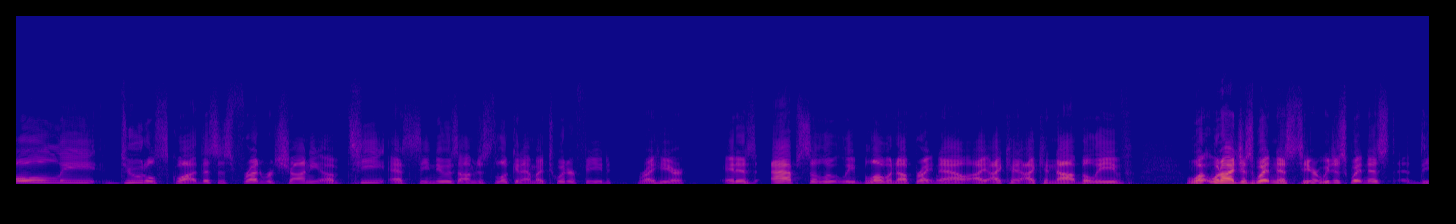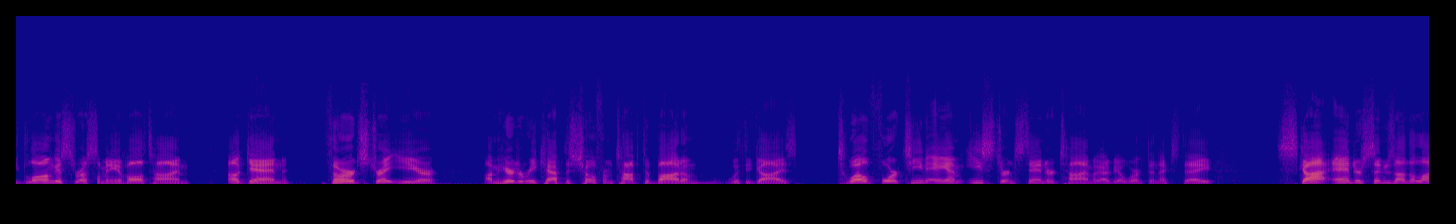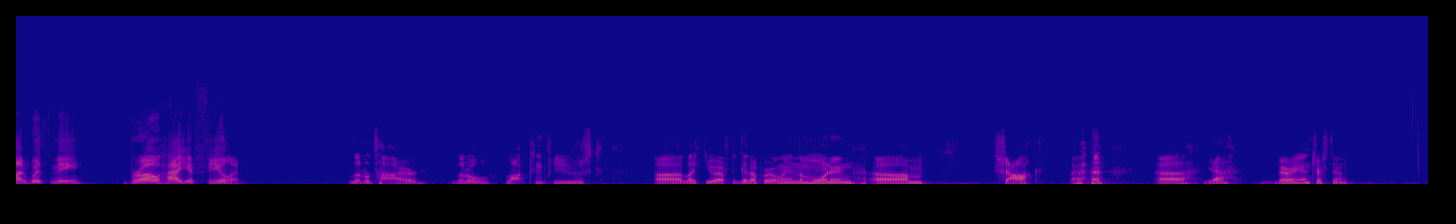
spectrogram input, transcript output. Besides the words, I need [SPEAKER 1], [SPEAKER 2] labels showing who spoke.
[SPEAKER 1] Holy doodle squad. This is Fred Rachani of TSC News. I'm just looking at my Twitter feed right here. It is absolutely blowing up right now. I, I can I cannot believe what what I just witnessed here. We just witnessed the longest WrestleMania of all time. Again, third straight year. I'm here to recap the show from top to bottom with you guys. 12:14 a.m. Eastern Standard Time. I got to be at work the next day. Scott Anderson who's on the line with me. Bro, how you feeling?
[SPEAKER 2] Little tired, little lot confused. Uh, like you have to get up early in the morning. Um, shock. uh, yeah, very interesting.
